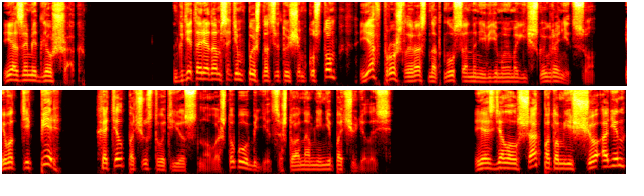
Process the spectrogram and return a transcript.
Я замедлил шаг. Где-то рядом с этим пышно цветущим кустом я в прошлый раз наткнулся на невидимую магическую границу. И вот теперь хотел почувствовать ее снова, чтобы убедиться, что она мне не почудилась. Я сделал шаг, потом еще один,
